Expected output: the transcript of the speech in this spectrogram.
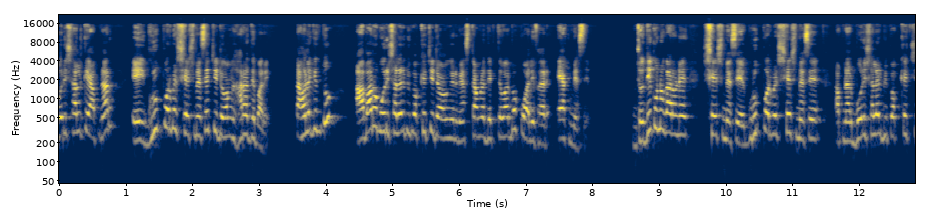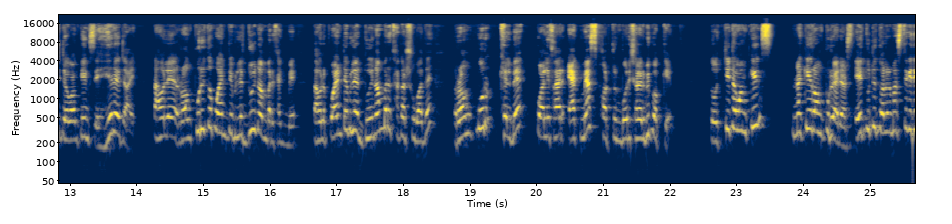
বরিশালকে আপনার এই গ্রুপ পর্বের শেষ ম্যাচে চিটাগং হারাতে পারে, তাহলে কিন্তু আবারও বরিশালের বিপক্ষে চিটাগং এর ম্যাচটা আমরা দেখতে পারব কোয়ালিফায়ার এক ম্যাচে। যদি কোনো কারণে শেষ ম্যাচে গ্রুপ পর্বের শেষ ম্যাচে আপনার বরিশালের বিপক্ষে চিটাগং কিংস হেরে যায়, তাহলে রংপুরই তো পয়েন্ট টেবিলের দুই নম্বরে থাকবে। তাহলে পয়েন্ট টেবিলের দুই নম্বরে থাকার সুবাদে রংপুর খেলবে কোয়ালিফায়ার এক ম্যাচ ফরচুন বরিশালের বিপক্ষে। তো চিটাগং কিংস নাকি রংপুর রাইডার্স? এই দুটি দলের মাঝ থেকে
